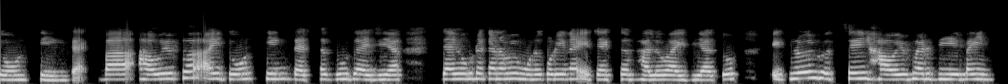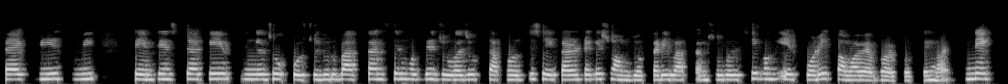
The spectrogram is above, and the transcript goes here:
don't think that বা however I don't think that's a good idea যাই হোক না কেন, আমি মনে করি না, এটা একটা ভালো আইডিয়া তো এগুলোই হচ্ছে এই হাউ এভার দিয়ে বা ইনফ্যাক্ট দিয়ে তুমি সেন্টেন্সটাকে যোগ করছ। দুটো বাক্যাংশের মধ্যে যোগাযোগ স্থাপন হচ্ছে, সেই কারণটাকে সংযোগকারী বাক্যাংশ বলছি এবং এরপরে কমা ব্যবহার করতে হয়। নেক্সট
